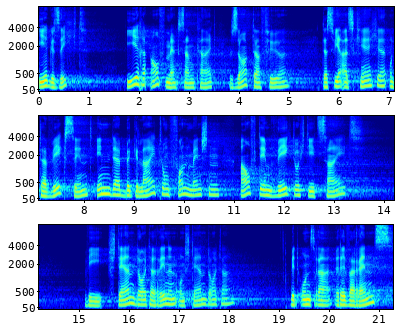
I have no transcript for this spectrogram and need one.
Ihr Gesicht, ihre Aufmerksamkeit sorgt dafür, dass wir als Kirche unterwegs sind in der Begleitung von Menschen auf dem Weg durch die Zeit wie Sterndeuterinnen und Sterndeuter, mit unserer Reverenz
